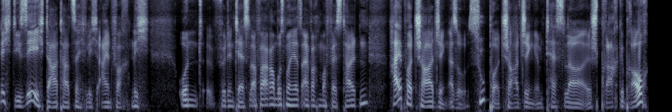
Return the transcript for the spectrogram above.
nicht. Die sehe ich da tatsächlich einfach nicht. Und für den Tesla-Fahrer muss man jetzt einfach mal festhalten, Hypercharging, also Supercharging im Tesla-Sprachgebrauch,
